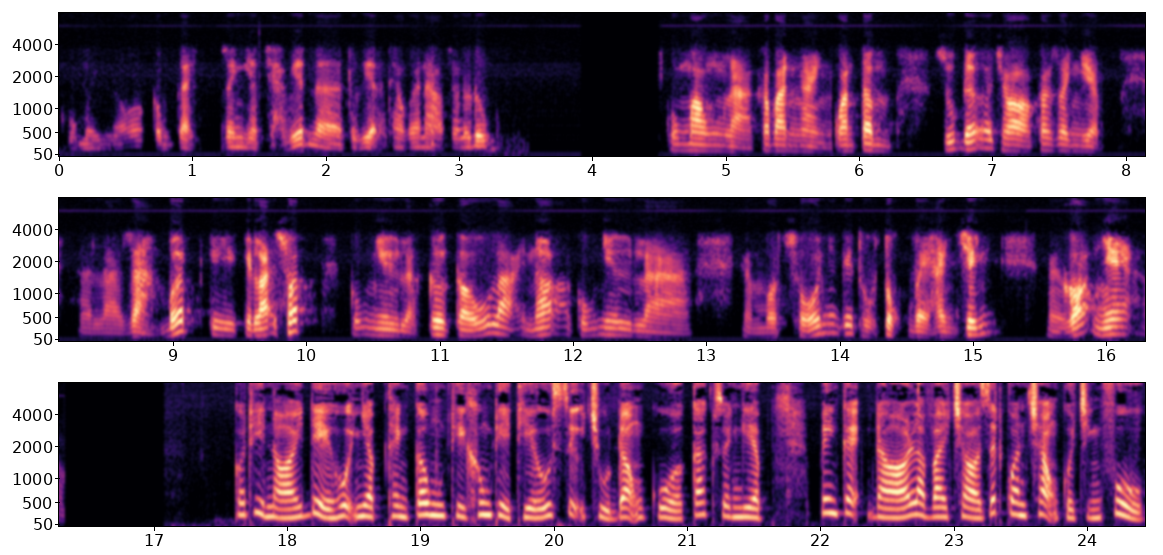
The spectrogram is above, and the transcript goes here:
của mình nó cồng kềnh. Doanh nghiệp chả biết là thực hiện theo cái nào cho nó đúng. Cũng mong là các ban ngành quan tâm, giúp đỡ cho các doanh nghiệp à, là giảm bớt cái cái lãi suất, cũng như là cơ cấu lại nợ, cũng như là một số những cái thủ tục về hành chính à, gọn nhẹ có thể nói để hội nhập thành công thì không thể thiếu sự chủ động của các doanh nghiệp. Bên cạnh đó là vai trò rất quan trọng của chính phủ,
